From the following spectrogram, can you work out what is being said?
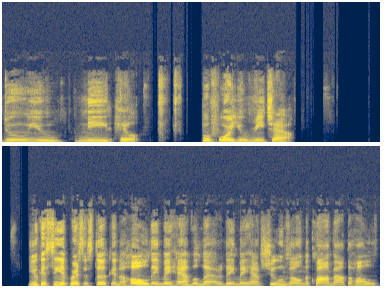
do you need help before you reach out? You can see a person stuck in a hole. They may have a ladder. They may have shoes on to climb out the hole.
